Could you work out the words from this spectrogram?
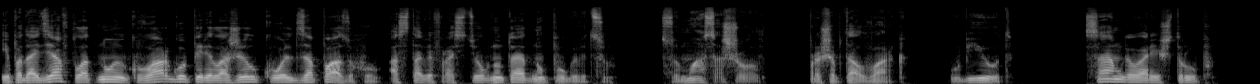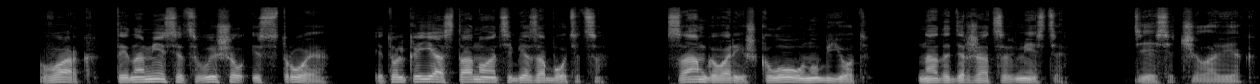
и, подойдя вплотную к Варгу, переложил кольт за пазуху, оставив расстегнутой одну пуговицу. «С ума сошел!» — прошептал Варг. «Убьют». «Сам говоришь, труп». «Варг, ты на месяц вышел из строя, и только я стану о тебе заботиться. Сам говоришь, клоун убьет. Надо держаться вместе». Десять человек.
